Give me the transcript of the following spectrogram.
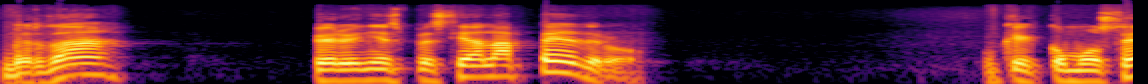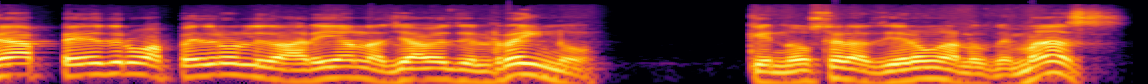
¿verdad? Pero en especial a Pedro. Porque como sea Pedro, a Pedro le darían las llaves del reino, que no se las dieron a los demás.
